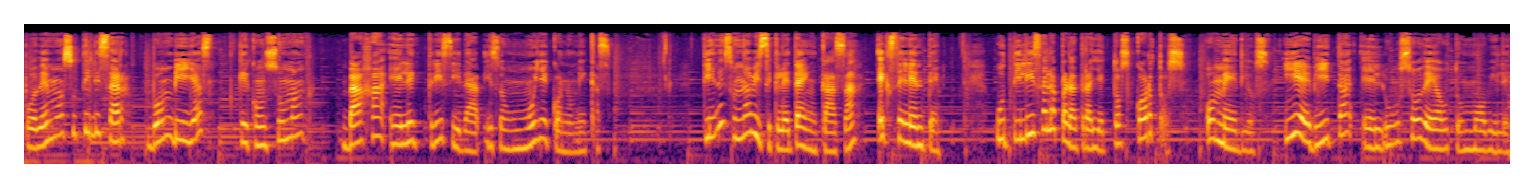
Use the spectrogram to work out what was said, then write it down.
podemos utilizar bombillas que consuman baja electricidad y son muy económicas. ¿Tienes una bicicleta en casa? Excelente. Utilízala para trayectos cortos o medios y evita el uso de automóviles,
